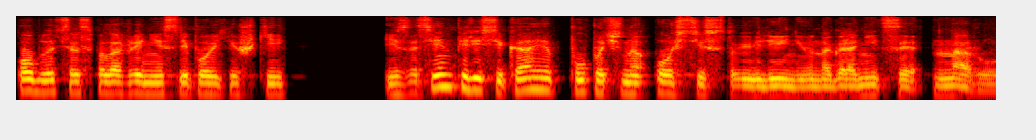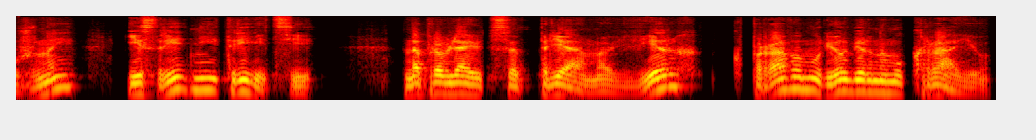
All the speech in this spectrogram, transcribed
область расположения слепой кишки, и затем пересекая пупочно-остистую линию на границе наружной и средней трети, направляются прямо вверх к правому реберному краю,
